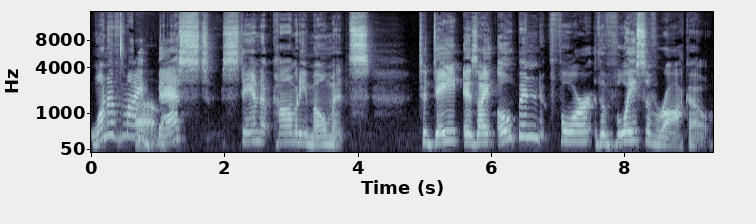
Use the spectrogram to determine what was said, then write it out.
One of my Um, best stand-up comedy moments to date is I opened for the voice of Rocko.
